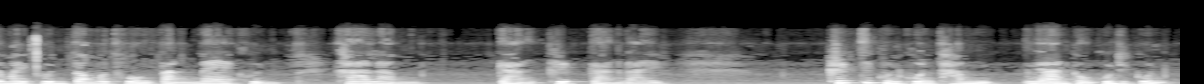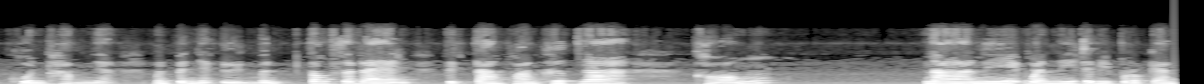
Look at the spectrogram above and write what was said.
ทำไมคุณต้องมาทวงตังค์แม่คุณ ค่าลำกลางคลิปกลางไลฟ์คลิปที่คุณควรทำงานของคุณที่คุณควรทำเนี่ย มันเป็นอย่างอื่น มันต้องแสดงติดตามความคืบหน้าของ นานี้วันนี้จะมีโปรแกรม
